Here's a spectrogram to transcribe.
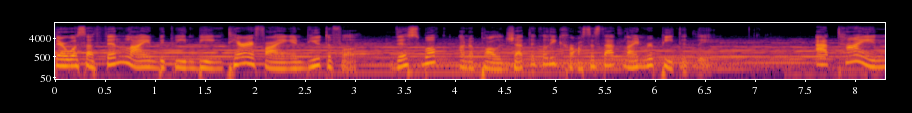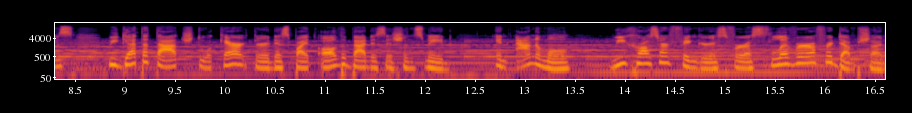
There was a thin line between being terrifying and beautiful. This book unapologetically crosses that line repeatedly. At times, we get attached to a character despite all the bad decisions made. In Animal, we cross our fingers for a sliver of redemption.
